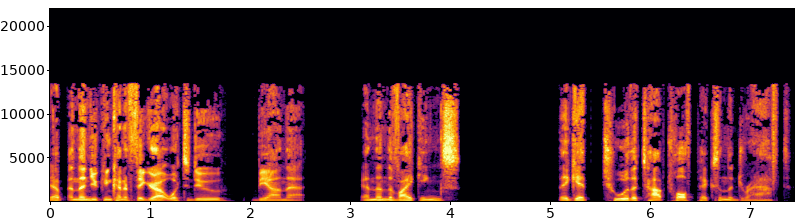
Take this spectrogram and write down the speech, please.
Yep, and then you can kind of figure out what to do beyond that. And then the Vikings, they get two of the top 12 picks in the draft.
